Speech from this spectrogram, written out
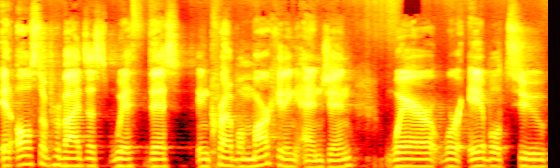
it also provides us with this incredible marketing engine where we're able to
